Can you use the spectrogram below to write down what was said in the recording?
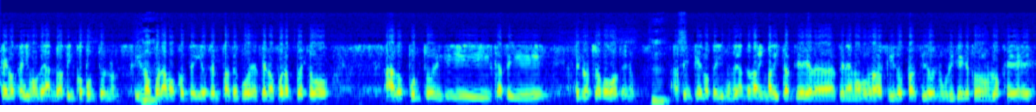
que lo seguimos dejando a cinco puntos, ¿no? Si no mm. fuéramos conseguido ese empate, pues se nos fueran puestos a dos puntos y casi en nuestro cogote, ¿no? Mm. Así que lo seguimos dejando a la misma distancia y ahora tenemos aquí dos partidos en Ubrique que son los que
